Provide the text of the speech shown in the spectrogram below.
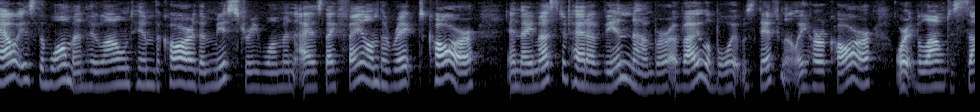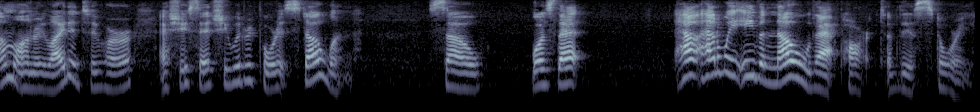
How is the woman who loaned him the car the mystery woman as they found the wrecked car and they must have had a VIN number available. It was definitely her car or it belonged to someone related to her as she said she would report it stolen. So was that how how do we even know that part of this story?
